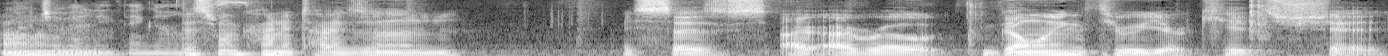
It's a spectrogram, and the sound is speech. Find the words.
much of Um, anything else This one kind of ties in. It says, I, I wrote, going through your kid's shit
